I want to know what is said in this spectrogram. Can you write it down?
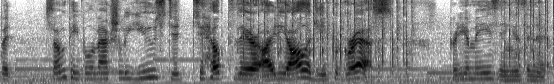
but some people have actually used it to help their ideology progress. Pretty amazing, isn't it?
